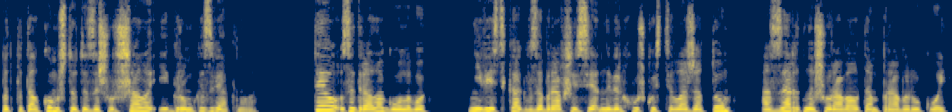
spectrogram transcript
Под потолком что-то зашуршало и громко звякнуло. Тео задрала голову, Невесть как взобравшийся на верхушку стеллажа Том азартно шуровал там правой рукой,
